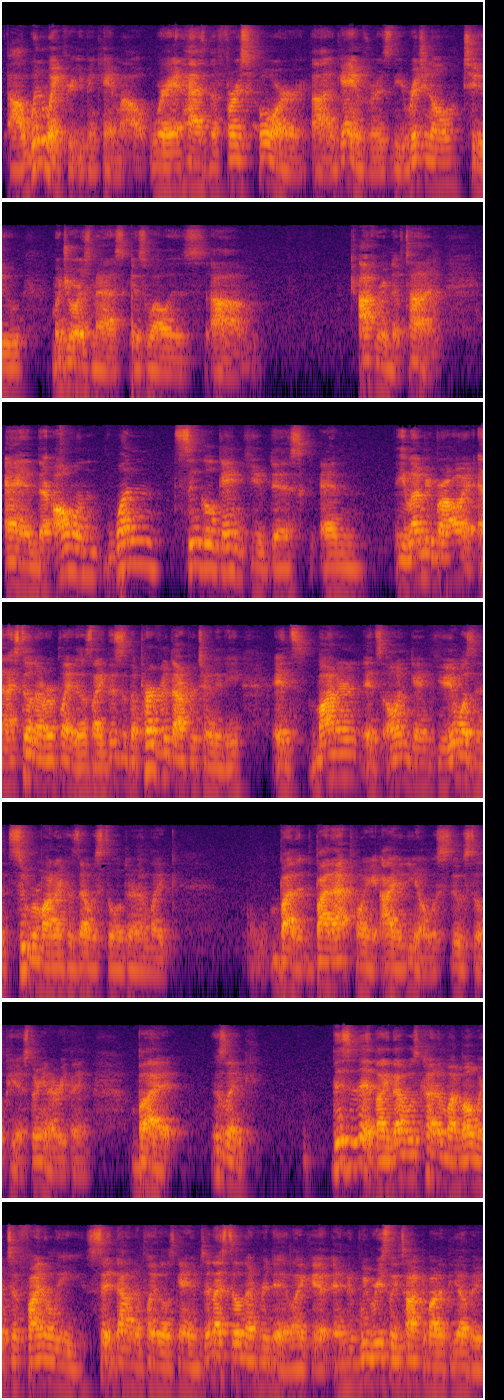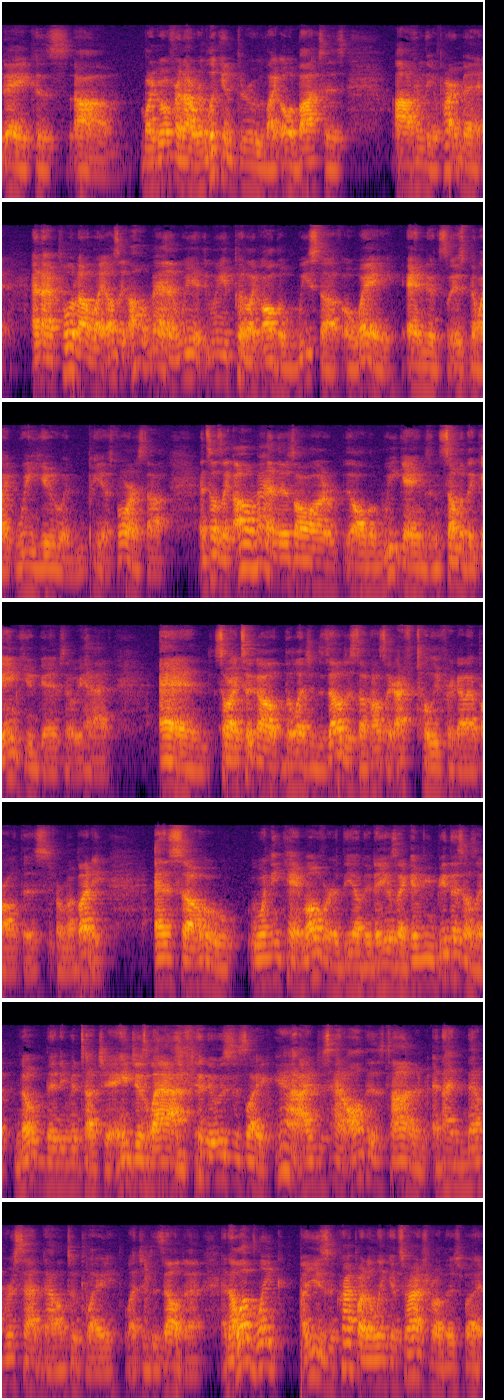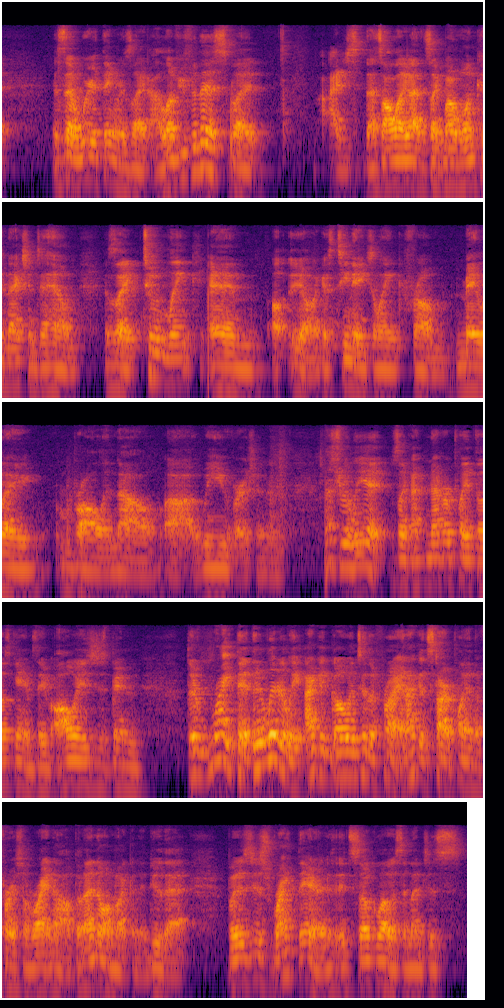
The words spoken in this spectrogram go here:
uh, Wind Waker even came out, where it has the first four uh, games, where it's the original two, Majora's Mask, as well as um, Ocarina of Time. And they're all on one single GameCube disc, and he let me borrow it, and I still never played it. It was like, this is the perfect opportunity. It's modern, it's on GameCube. It wasn't super modern, because that was still during, like, by, the, by that point, I, you know, was, it was still PS3 and everything. But it was like, this is it. Like that was kind of my moment to finally sit down and play those games, and I still never did. Like, it, and we recently talked about it the other day because um, my girlfriend and I were looking through like old boxes uh, from the apartment, and I pulled out like I was like, oh man, we we put like all the Wii stuff away, and it's it's been like Wii U and PS4 and stuff, and so I was like, oh man, there's all our all the Wii games and some of the GameCube games that we had, and so I took out the Legend of Zelda stuff. I was like, I totally forgot I brought this from my buddy. And so when he came over the other day, he was like, "Have you beat this?" I was like, "Nope, didn't even touch it." And he just laughed, and it was just like, "Yeah, I just had all this time, and I never sat down to play Legend of Zelda." And I love Link. I use the crap out of Link in Smash Brothers, but it's that weird thing where it's like, I love you for this, but I just that's all I got. It's like my one connection to him is like Toon Link and uh, you know I guess Teenage Link from Melee Brawl and now uh, Wii U version, and that's really it. It's like I've never played those games. They've always just been they're right there. They're literally, I could go into the front and I could start playing the first one right now, but I know I'm not going to do that. But it's just right there. It's so close, and I just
